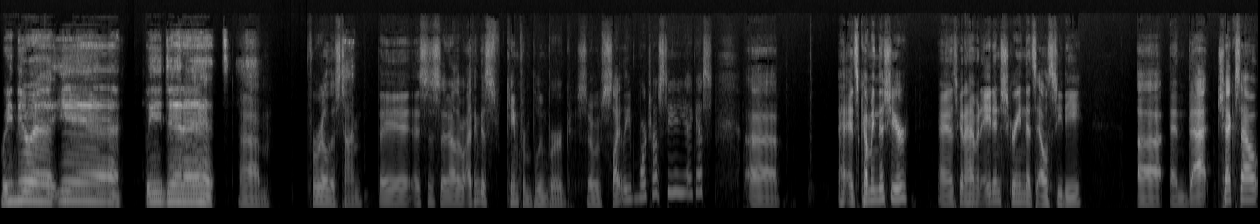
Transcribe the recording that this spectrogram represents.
We knew it. Yeah, we did it. Um, for real this time. They this is another. I think this came from Bloomberg, so slightly more trusty, I guess. Uh, it's coming this year, and it's gonna have an eight-inch screen that's LCD. Uh, and that checks out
